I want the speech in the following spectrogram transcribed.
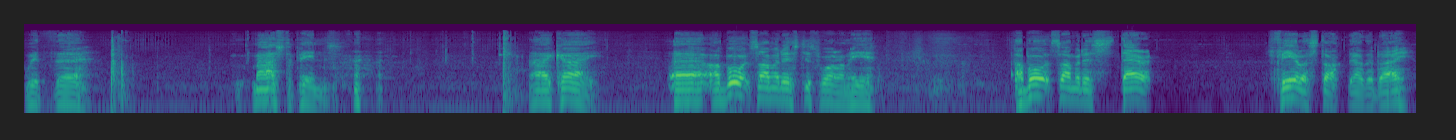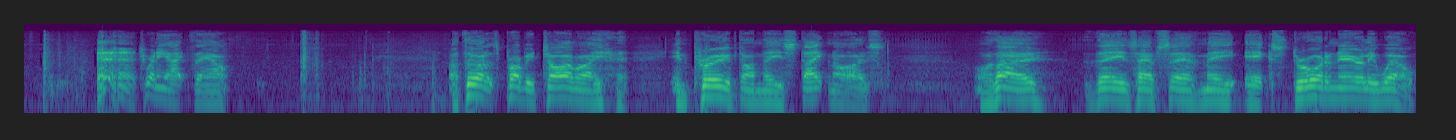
with uh, master pins. okay. Uh, I bought some of this just while I'm here. I bought some of this Starrett feeler stock the other day. 28 thou. I thought it's probably time I improved on these steak knives. Although these have served me extraordinarily well.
